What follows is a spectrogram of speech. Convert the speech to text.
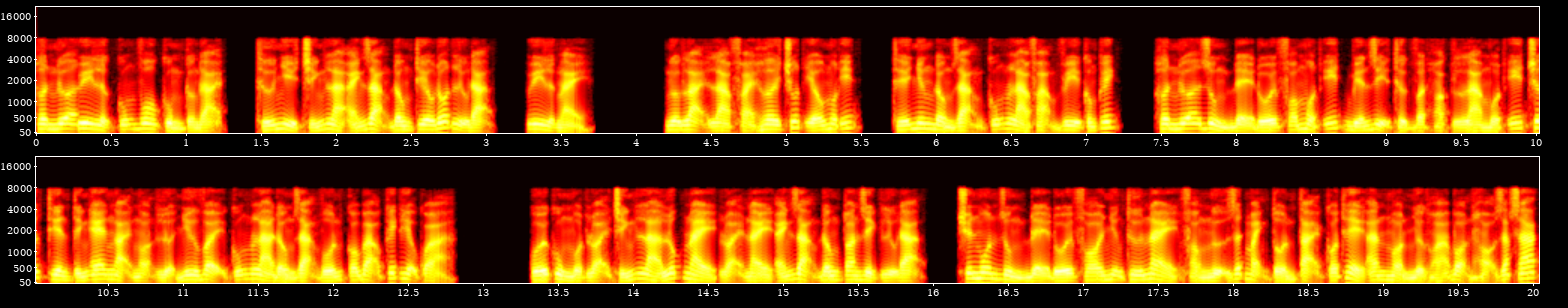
hơn nữa uy lực cũng vô cùng cường đại, thứ nhì chính là ánh dạng đông tiêu đốt lựu đạn, uy lực này ngược lại là phải hơi chút yếu một ít, thế nhưng đồng dạng cũng là phạm vi công kích, hơn nữa dùng để đối phó một ít biến dị thực vật hoặc là một ít trước thiên tính e ngại ngọn lửa như vậy cũng là đồng dạng vốn có bạo kích hiệu quả. Cuối cùng một loại chính là lúc này, loại này ánh dạng đông toan dịch lựu đạn chuyên môn dùng để đối phó những thứ này, phòng ngự rất mạnh, tồn tại có thể ăn mòn nhược hóa bọn họ giáp sát.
